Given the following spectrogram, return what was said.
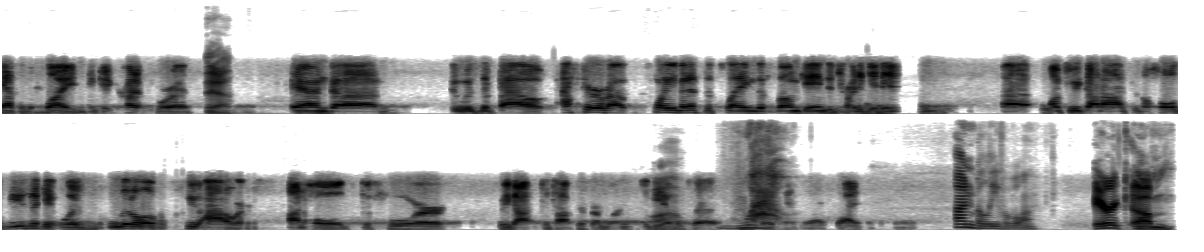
cancel the flight and get credit for it Yeah. and um, it was about after about 20 minutes of playing the phone game to try to get in. Uh, once we got on to the hold music, it was a little over two hours on hold before we got to talk to someone to be able to Wow. cancel our flight. Unbelievable. Erik, um,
